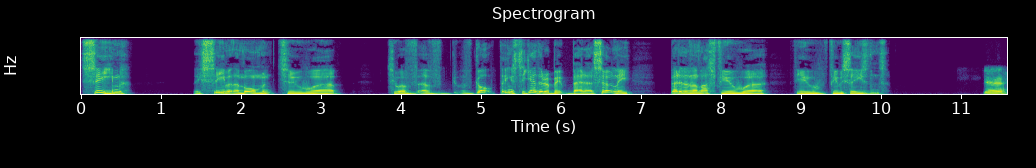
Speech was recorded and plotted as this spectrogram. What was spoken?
seem, they seem at the moment to uh, to have, have, have got things together a bit better. Certainly better than the last few uh, few few seasons. Yeah,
